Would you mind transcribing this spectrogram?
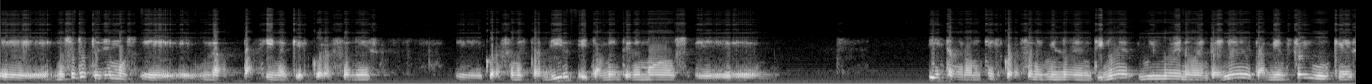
Eh, nosotros tenemos una página que es Corazones eh, Corazón Estandil y también tenemos eh, Instagram que es Corazones 1999, 1999, también Facebook que es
